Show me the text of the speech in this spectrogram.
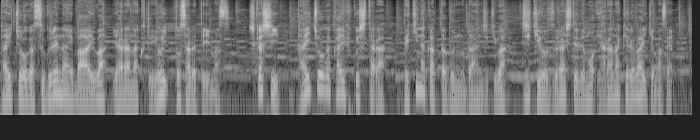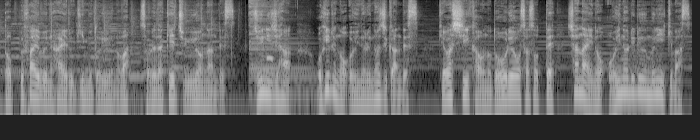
体調が優れない場合はやらなくて良いとされています。しかし体調が回復したらできなかった分の断食は時期をずらしてでもやらなければいけません。トップ5に入る義務というのはそれだけ重要なんです。12時半お昼のお祈りの時間です険しい顔の同僚を誘って社内のお祈りルームに行きます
